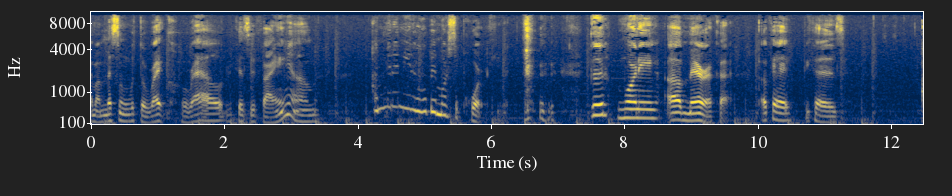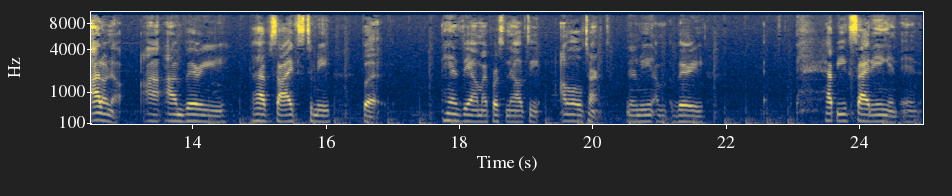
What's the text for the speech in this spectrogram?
Am I messing with the right crowd? Because if I am, I'm to need a little bit more support here. Good morning, America. Okay? Because I don't know. I, I'm very, have sides to me, but hands down, my personality, I'm a little turned. You know what I mean? I'm very happy, exciting, and, and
